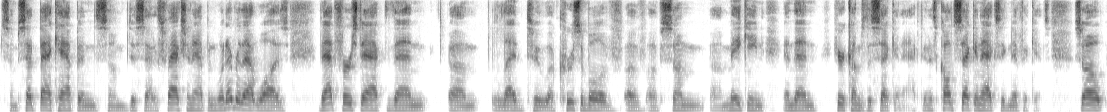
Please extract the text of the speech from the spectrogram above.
some setback happened, some dissatisfaction happened, whatever that was, that first act then um, led to a crucible of, of, of some uh, making. And then here comes the second act. And it's called second act significance. So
